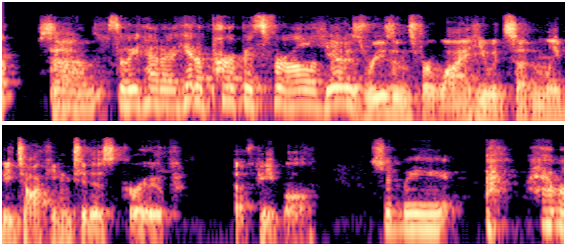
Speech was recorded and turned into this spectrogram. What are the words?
so Um, so he had a he had a purpose for all of he had his reasons for why he would suddenly be talking to this group of people Should we have a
